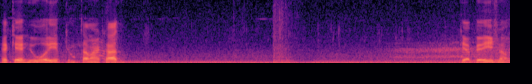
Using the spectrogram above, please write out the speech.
É QRU aí, porque tá marcado. Quer API, João?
